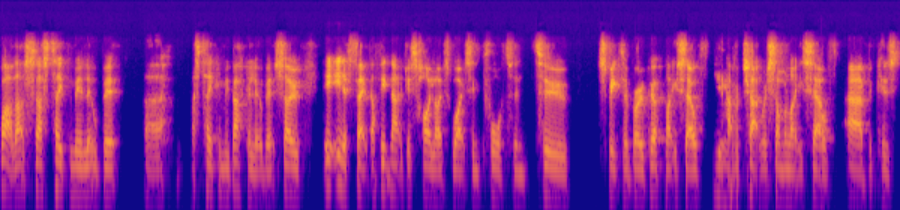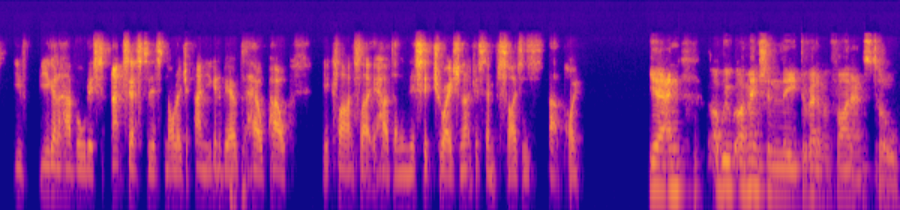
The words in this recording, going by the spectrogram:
wow, that's that's taken me a little bit. Uh, that's taken me back a little bit. So, in effect, I think that just highlights why it's important to speak to a broker like yourself, yeah. have a chat with someone like yourself, uh, because you are going to have all this access to this knowledge and you're going to be able to help out your clients like you have done in this situation. That just emphasizes that point. Yeah, and we, I mentioned the development finance tool.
